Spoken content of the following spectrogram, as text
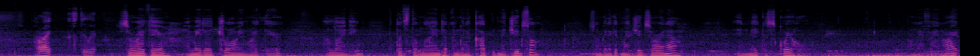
All right, let's do it. So right there, I made a drawing right there, a lining. That's the line that I'm gonna cut with my jigsaw. So I'm gonna get my jigsaw right now and make a square hole for my fan. All right,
